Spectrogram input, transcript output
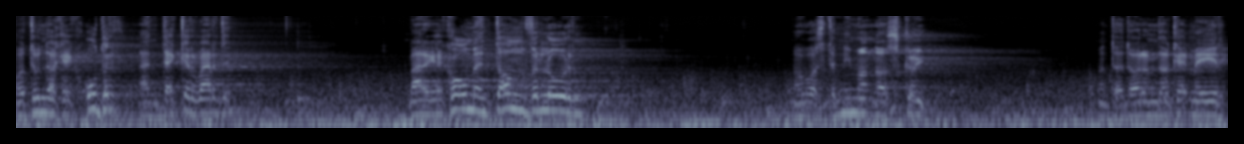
Maar toen dat ik ouder en dikker werd, ben ik al mijn tanden verloren. Maar was er niemand als keu. Want dat daarom dat ik mij hier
